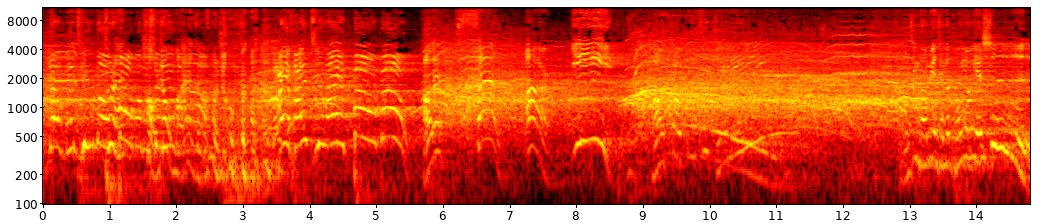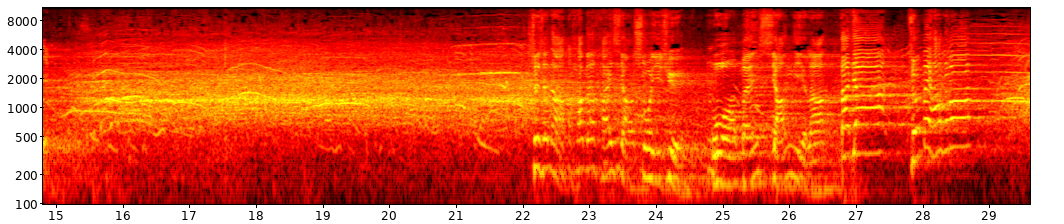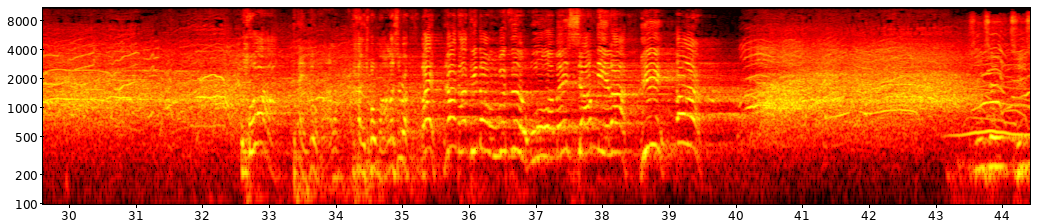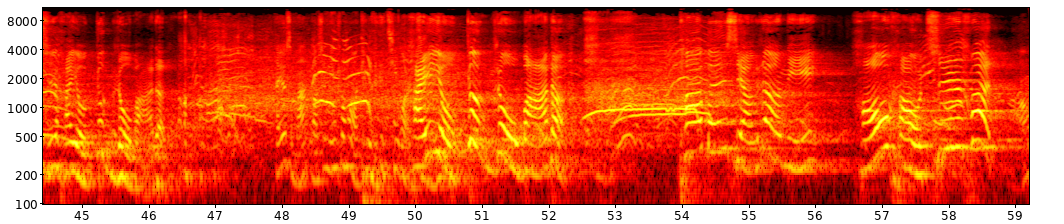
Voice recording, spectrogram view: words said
让我们听到抱抱的好声音肉麻呀，怎么这么肉麻？来喊起来，抱抱！好嘞，三二一，好，照顾自己。我们镜头面前的朋友也是。深深的，他们还想说一句：“我们想你了。”大家准备好了吗？哇，太肉麻了。太肉麻了，是不是？来，让他听到五个字：“我们想你了。”一二，深深其实还有更肉麻的，还有什么？老师您说话我听不太清，我还有更肉麻的，他们想让你好好吃饭。好，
